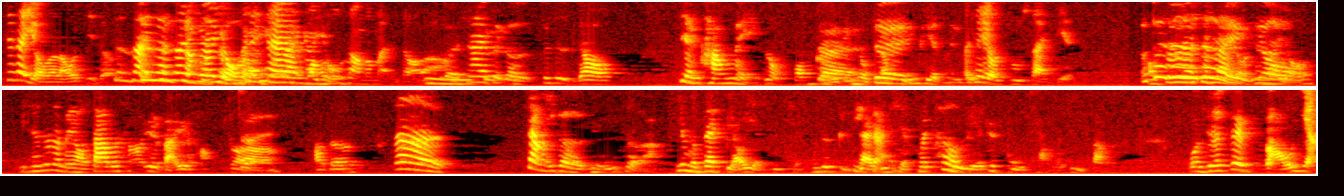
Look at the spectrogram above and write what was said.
现在有了啦，我记得。现在现在应该有了，现在网络上都买得到了。对，现在这个就是比较健康美这种风格已经有比较普遍了，而且有助晒店。对对对，现在有现在有，以前真的没有，大家都想要越白越好。对，好的。那像一个女舞者啊，你有没有在表演之前或是比赛之前会特别去补强的地方？我觉得对保养。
